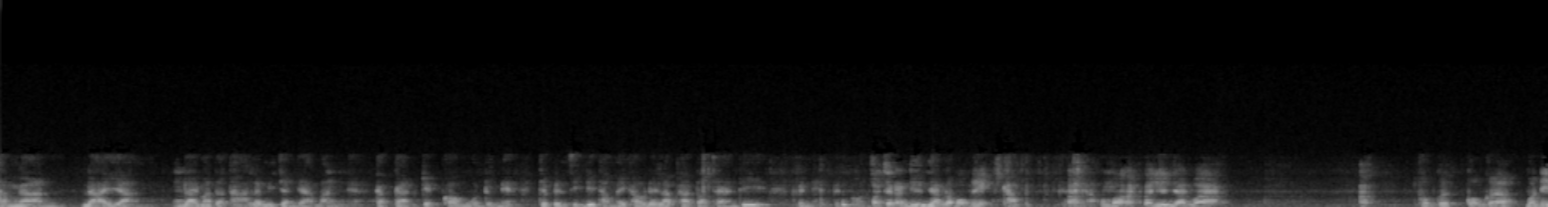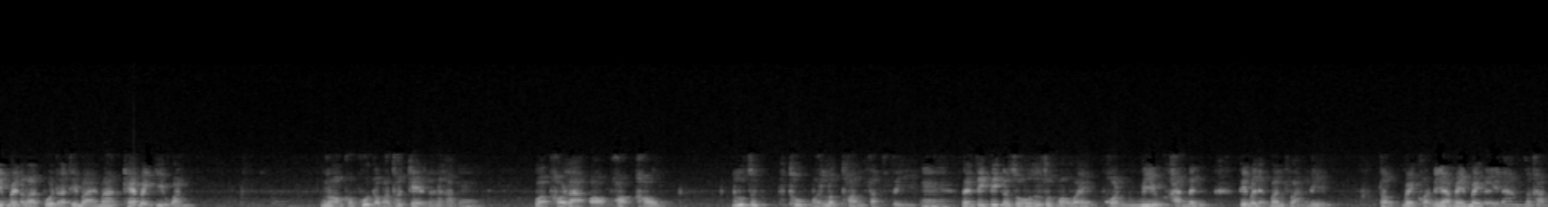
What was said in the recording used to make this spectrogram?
ทำงานได้อย่างอืมได้มาตรฐานและมีจรรยาบรรณเนี่ยกับการเก็บข้อมูลตรงเนี้ยจะเป็นสิ่งที่ทำให้เขาได้รับค่าตอบแทนที่เป็นเหตุเป็นผล เพราะฉะนั้นยืนยันระบบนี้ครับอะคุณหมอฮะก็ยืนยันว่าอะ ผมก็ผมก็วันนี้ไม่ต้องพูดอธิบายมาก แค่ไม่กี่วัน น้องเขาพูดออกมาชัดเจนแล้วนะครับอืมว่าเขาลาออกเพราะเขารู้สึกถูกเหมือนลดทอนศักดิ์ศรีอืมในสิ่งที่กระทรวงสาธารณสุขมองไว้ คนมีอยู่ขั้นหนึ่งที่มาจากบ้านฝางนี่ต้องไม่ขออนุญาตไม่ไม่เอ่ยนามนะครับ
